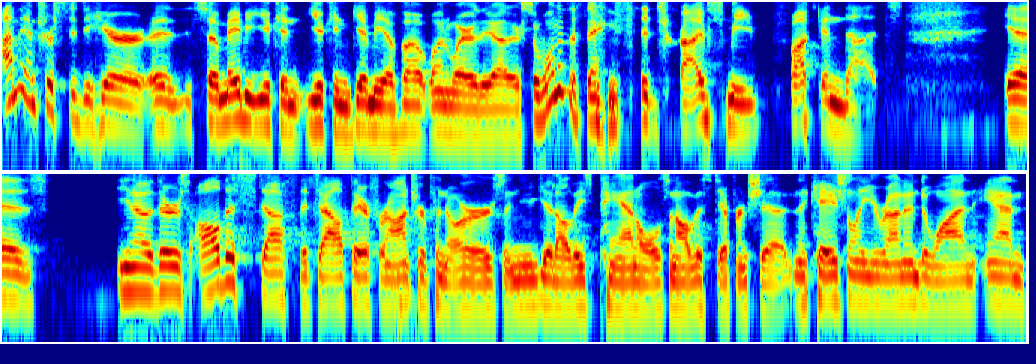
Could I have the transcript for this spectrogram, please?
i'm interested to hear uh, so maybe you can you can give me a vote one way or the other so one of the things that drives me fucking nuts is you know there's all this stuff that's out there for entrepreneurs and you get all these panels and all this different shit and occasionally you run into one and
